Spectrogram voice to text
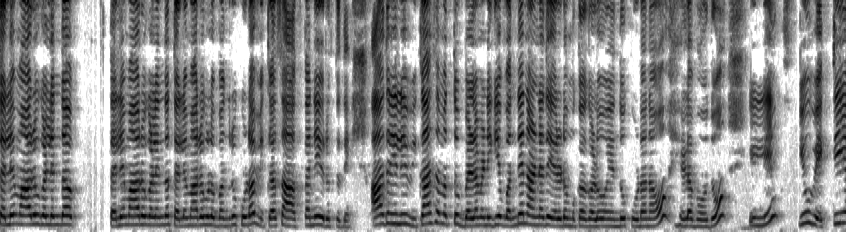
ತಲೆಮಾರುಗಳಿಂದ ತಲೆಮಾರುಗಳಿಂದ ತಲೆಮಾರುಗಳು ಬಂದರೂ ಕೂಡ ವಿಕಾಸ ಆಗ್ತಾನೇ ಇರುತ್ತದೆ. ಆದರೆ ಇಲ್ಲಿ ವಿಕಾಸ ಮತ್ತು ಬೆಳವಣಿಗೆ ಒಂದೇ ನಾಣ್ಯದ ಎರಡು ಮುಖಗಳು ಎಂದು ಕೂಡ ನಾವು ಹೇಳಬಹುದು. ಇಲ್ಲಿ ಇವು ವ್ಯಕ್ತಿಯ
